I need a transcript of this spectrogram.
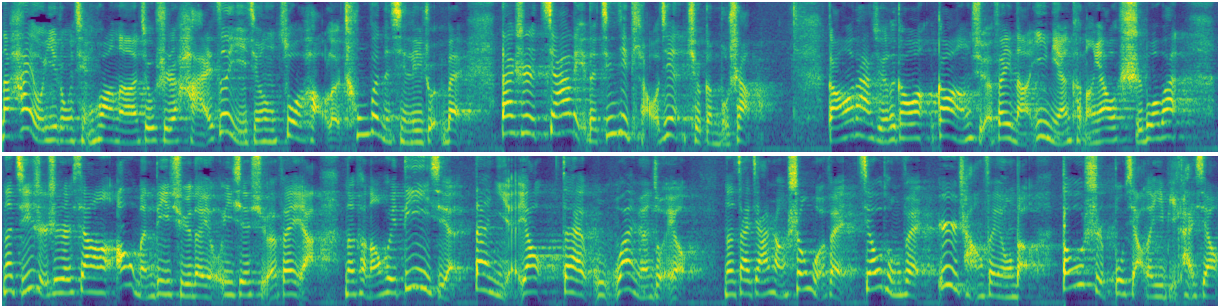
那还有一种情况呢，就是孩子已经做好了充分的心理准备，但是家里的经济条件却跟不上。港澳大学的高昂高昂学费呢，一年可能要十多万。那即使是像澳门地区的有一些学费呀，那可能会低一些，但也要在五万元左右。那再加上生活费、交通费、日常费用等，都是不小的一笔开销。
